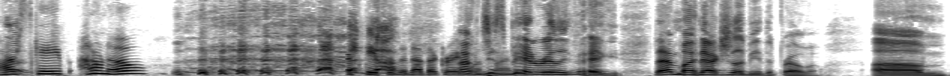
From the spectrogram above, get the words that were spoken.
Farscape? I don't know. Farscape is another great I'm one. just by the way. being really vague. That might actually be the promo. Um,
